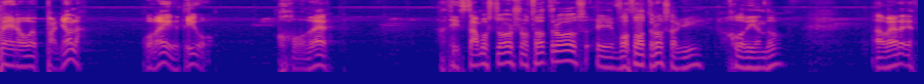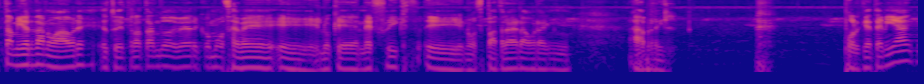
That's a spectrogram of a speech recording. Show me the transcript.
Pero españolas. Olé, tío. Joder. Así estamos todos nosotros, eh, vosotros aquí, jodiendo. A ver, esta mierda no abre. Estoy tratando de ver cómo se ve eh, lo que Netflix eh, nos va a traer ahora en abril. Porque tenían,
